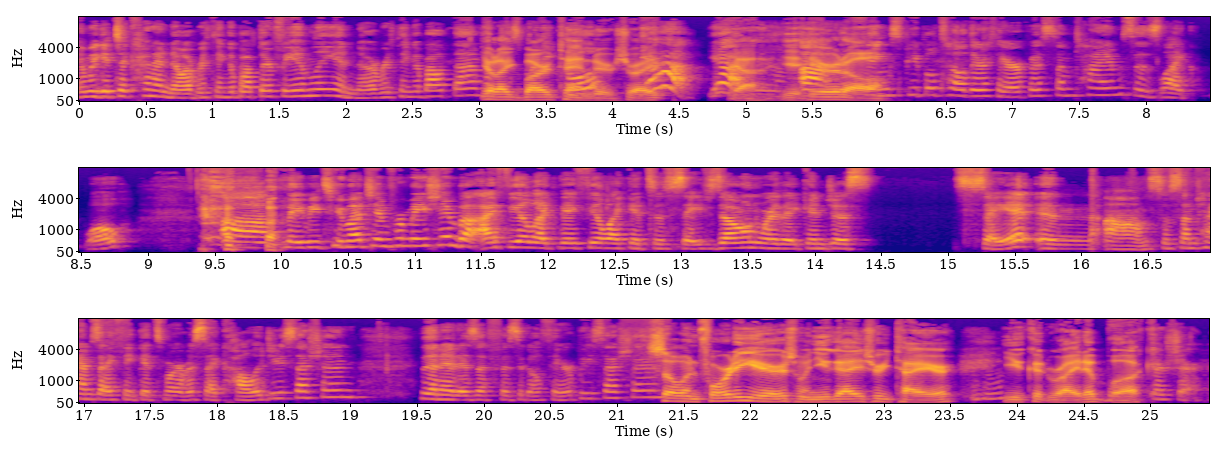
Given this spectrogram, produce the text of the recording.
And we get to kind of know everything about their family and know everything about them. You're like pretty cool. bartenders, right? Yeah, yeah. Yeah, you Um, hear it all. Things people tell their therapist sometimes is like, whoa. uh, maybe too much information, but I feel like they feel like it's a safe zone where they can just say it. And um, so sometimes I think it's more of a psychology session than it is a physical therapy session. So, in 40 years, when you guys retire, Mhm. you could write a book for sure,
